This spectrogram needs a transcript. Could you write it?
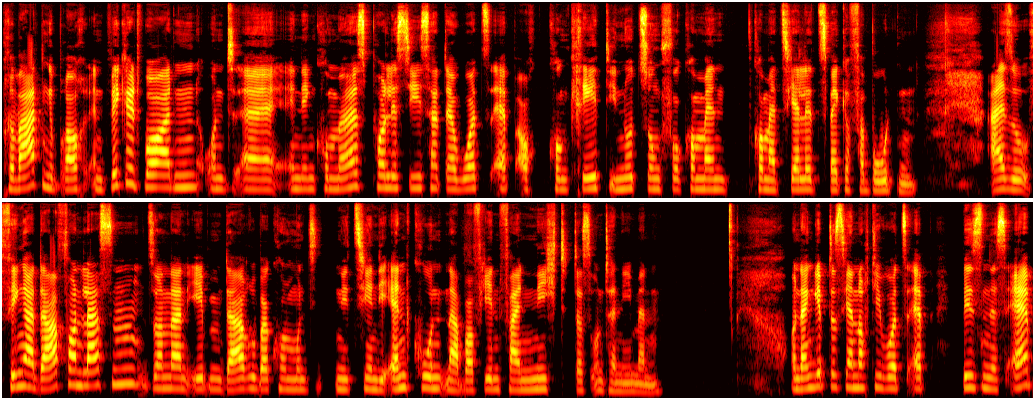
privaten Gebrauch entwickelt worden und äh, in den Commerce Policies hat der WhatsApp auch konkret die Nutzung für kommerzielle Zwecke verboten. Also Finger davon lassen, sondern eben darüber kommunizieren die Endkunden, aber auf jeden Fall nicht das Unternehmen. Und dann gibt es ja noch die WhatsApp Business App,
